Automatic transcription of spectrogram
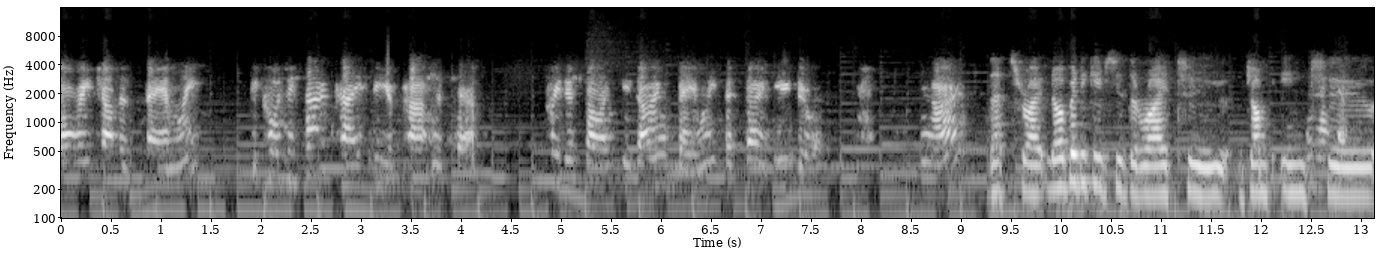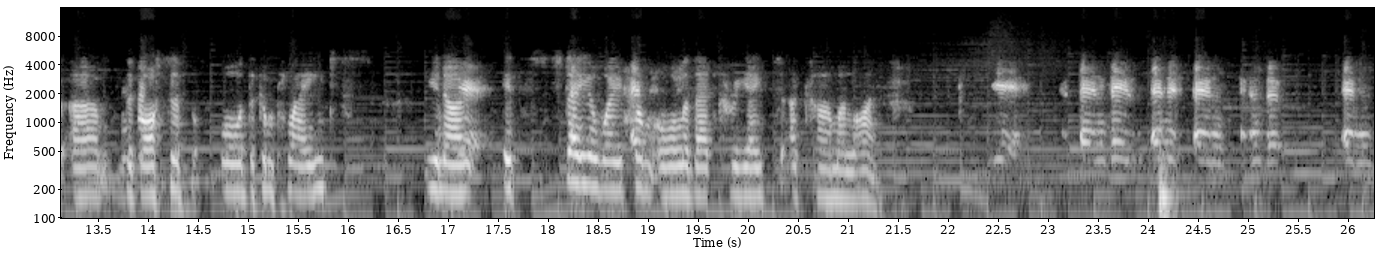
or each other's family because it's okay for your partner to criticise his own family, but don't you do it. You know? That's right. Nobody gives you the right to jump into um, the gossip or the complaints. You know, it's stay away from all of that. Creates a calmer life. Yeah. And there's and it and and the and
